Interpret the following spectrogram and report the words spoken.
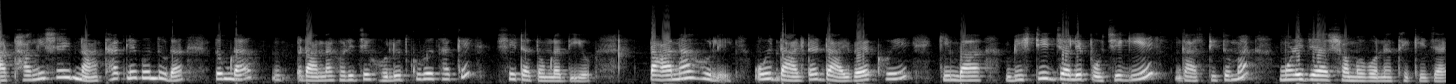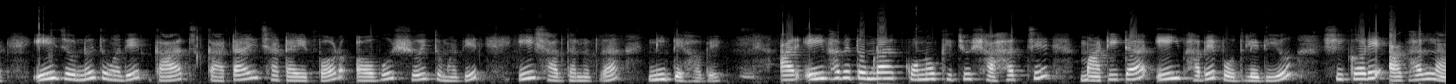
আর ফাঙ্গিসাইড না থাকলে বন্ধুরা, তোমরা রান্নাঘরে যে হলুদ গুঁড়ো থাকে, সেটা তোমরা দিও। তা না হলে ওই ডালটা ডাইব্যাক হয়ে কিংবা বৃষ্টির জলে পচে গিয়ে গাছটি তোমার মরে যাওয়ার সম্ভাবনা থেকে যায়। এই জন্যই তোমাদের গাছ কাটাই ছাঁটাইয়ের পর অবশ্যই তোমাদের এই সাবধানতা নিতে হবে। আর এইভাবে তোমরা কোনো কিছু সাহায্যে মাটিটা এইভাবে বদলে দিও। শিকড়ে আঘাল না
